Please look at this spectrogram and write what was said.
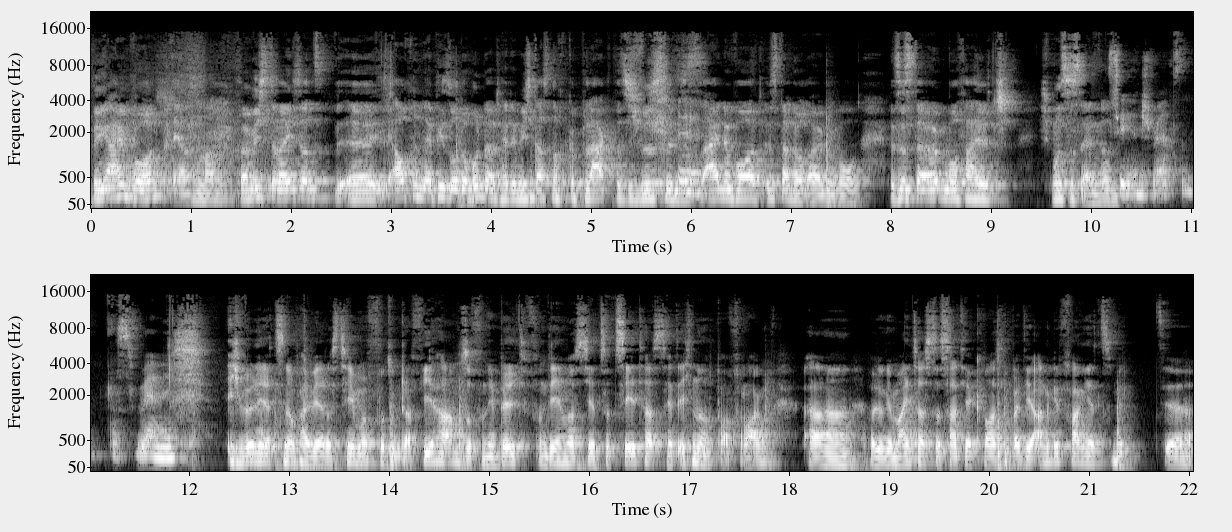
Wegen einem Wort. Ehrenmann. Weil, mich, weil ich sonst, äh, auch in Episode 100 hätte mich das noch geplagt, dass ich wüsste, dieses eine Wort ist da noch irgendwo. Es ist da irgendwo falsch. Ich muss es ändern. Zehenschmerzen. Das wäre nicht. Ich würde jetzt noch, weil wir das Thema Fotografie haben, so von dem Bild, von dem, was du jetzt erzählt hast, hätte ich noch ein paar Fragen. Äh, weil du gemeint hast, das hat ja quasi bei dir angefangen, jetzt mit äh,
